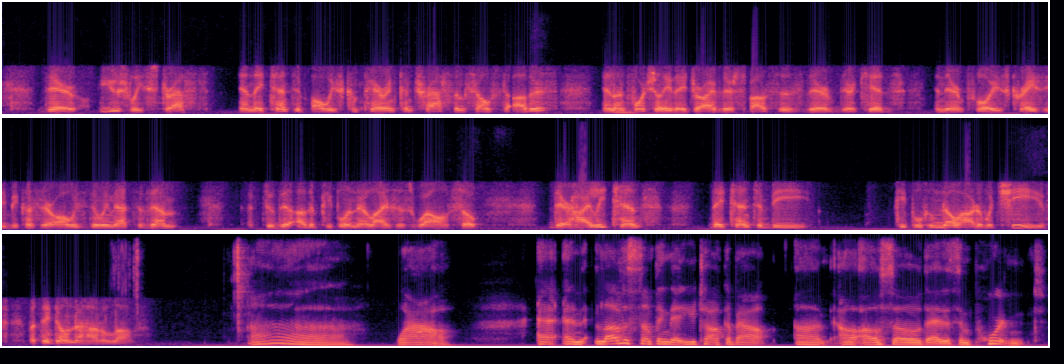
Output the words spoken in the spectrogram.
they're usually stressed, and they tend to always compare and contrast themselves to others, and mm-hmm. unfortunately they drive their spouses, their their kids, and their employees crazy because they're always doing that to them, to the other people in their lives as well. So they're highly tense. They tend to be people who know how to achieve, but they don't know how to love. Ah, wow. And, and love is something that you talk about um, also that is important,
